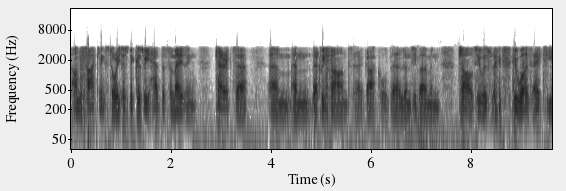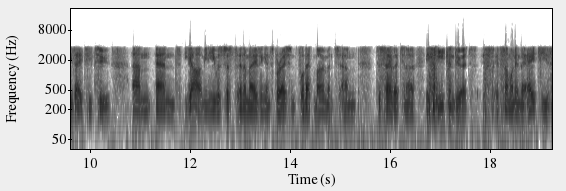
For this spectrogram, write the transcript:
on the cycling story just because we had this amazing character um, and that we found a guy called uh, Lindsey Bowman Charles, who was who was 80, he's 82, um, and yeah, I mean, he was just an amazing inspiration for that moment um, to say that you know if he can do it, if, if someone in their 80s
